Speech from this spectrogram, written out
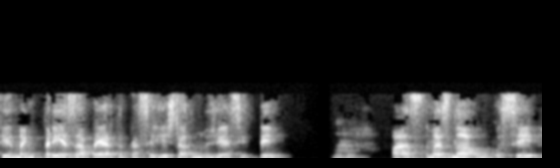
ter uma empresa aberta para ser registrado no GST. Hum. Mas, mas não, você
